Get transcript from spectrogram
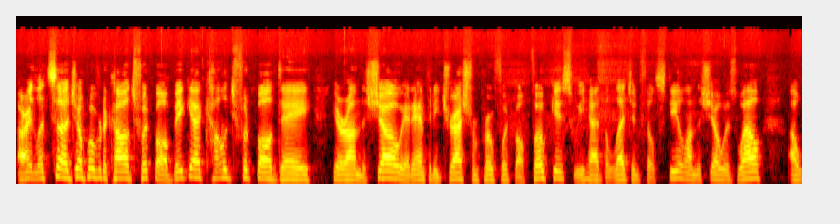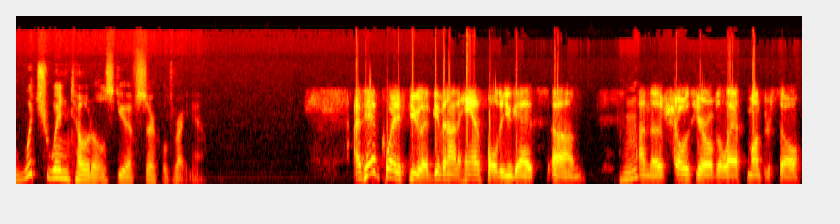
All right, let's uh, jump over to college football. Big uh, college football day here on the show. We had Anthony Treash from Pro Football Focus. We had the legend Phil Steele on the show as well. Uh, which win totals do you have circled right now? I've had quite a few. I've given out a handful to you guys um, mm-hmm. on the shows here over the last month or so.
